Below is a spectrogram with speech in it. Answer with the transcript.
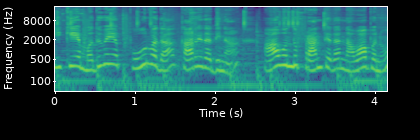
ಈಕೆಯ ಮದುವೆಯ ಪೂರ್ವದ ಕಾರ್ಯದ ದಿನ ಆ ಒಂದು ಪ್ರಾಂತ್ಯದ ನವಾಬನು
